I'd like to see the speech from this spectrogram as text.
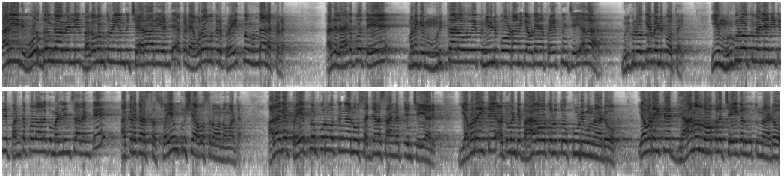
కానీ ఇది ఊర్ధ్వంగా వెళ్ళి భగవంతుడు ఎందు చేరాలి అంటే అక్కడ ఎవరో ఒకరి ప్రయత్నం ఉండాలి అక్కడ. అది లేకపోతే మనకి మురికాలువల వైపు నీళ్ళు పోవడానికి ఎవడైనా ప్రయత్నం చేయాలా? మురుగులోకే వెళ్ళిపోతాయి. ఈ మురుగులోకి వెళ్ళే నీటిని పంట పొలాలకు మళ్ళించాలంటే అక్కడ కాస్త స్వయం కృషి అవసరం అన్నమాట. అలాగే ప్రయత్నపూర్వకంగా నువ్వు సజ్జన సాంగత్యం చేయాలి. ఎవరైతే అటువంటి భాగవతులతో కూడి ఉన్నాడో ఎవడైతే ధ్యానం లోపల చేయగలుగుతున్నాడో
